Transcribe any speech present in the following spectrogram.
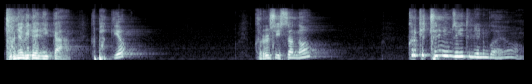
저녁이 되니까 그 바뀌어? 그럴 수 있어 너? 그렇게 주님의 음성이 들리는 거예요.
